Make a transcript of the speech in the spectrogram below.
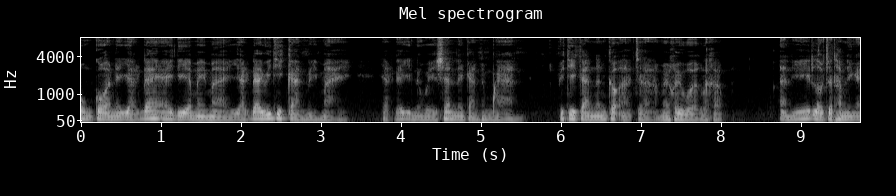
องค์กรเนี่ยอยากได้ไอเดียใหม่ ๆ อยากได้วิธีการใหม่ ๆ อยากได้อินโนเวชันในการทำงาน วิธีการนั้นก็อาจจะไม่ค่อย work แล้วครับ อันนี้เราจะทำยังไง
